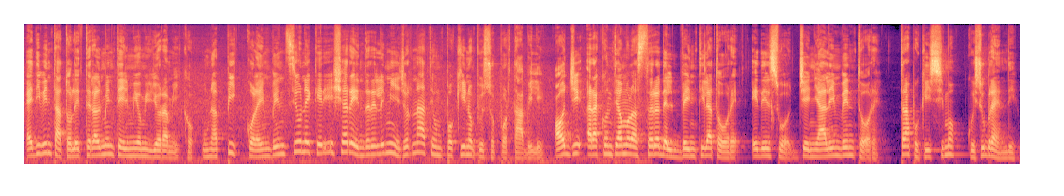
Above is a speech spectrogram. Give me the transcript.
È diventato letteralmente il mio miglior amico, una piccola invenzione che riesce a rendere le mie giornate un pochino più sopportabili. Oggi raccontiamo la storia del ventilatore e del suo geniale inventore tra pochissimo qui su Brandy.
